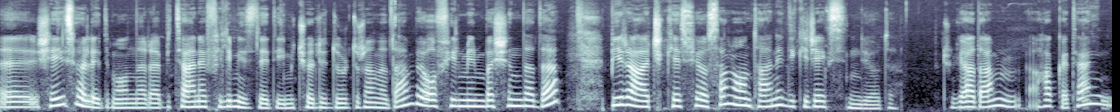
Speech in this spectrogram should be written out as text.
E, şeyi söyledim onlara bir tane film izlediğimi Çölü Durduran Adam ve o filmin başında da bir ağaç kesiyorsan 10 tane dikeceksin diyordu. Çünkü adam hakikaten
